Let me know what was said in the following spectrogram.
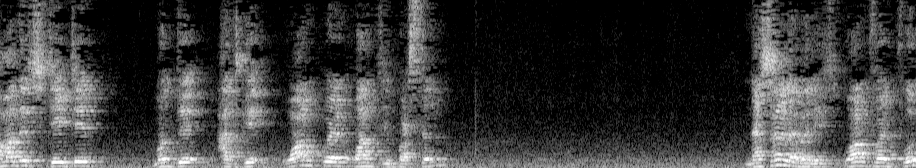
আমাদের স্টেটের মধ্যে আজকে one point one three percent national average one point four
